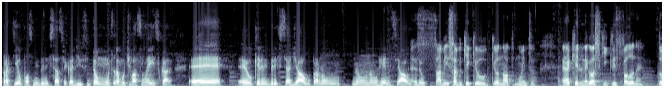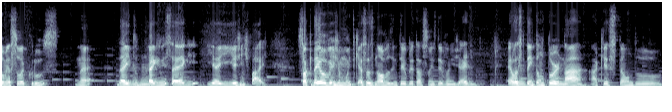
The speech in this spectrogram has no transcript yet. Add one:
para que eu possa me beneficiar acerca disso. Então, muito da motivação é isso, cara. É, é eu querer me beneficiar de algo para não, não, não renunciar algo, é, entendeu? Sabe, sabe o que, que, eu, que eu noto muito? É aquele negócio que Cristo falou, né? Tome a sua cruz, né? Daí tu uhum. pega e me segue, e aí a gente vai. Só que daí eu vejo muito que essas novas interpretações do evangelho, elas Sim. tentam tornar a questão do,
